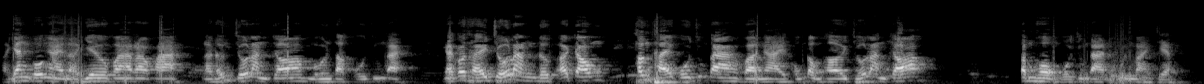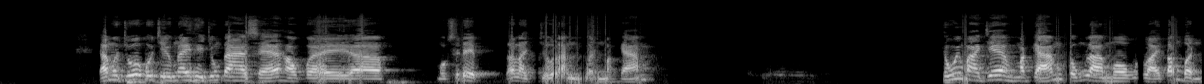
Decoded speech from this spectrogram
Ở danh của Ngài là Jehovah Rapha, là đấng chữa lành cho mọi bệnh tật của chúng ta. Ngài có thể chữa lành được ở trong thân thể của chúng ta và Ngài cũng đồng thời chữa lành cho tâm hồn của chúng ta được quý mài che. Cảm ơn Chúa buổi chiều hôm nay thì chúng ta sẽ học về uh, một sứ điệp đó là chữa lành bệnh mặc cảm. Thưa quý mài che mặc cảm cũng là một loại tâm bệnh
